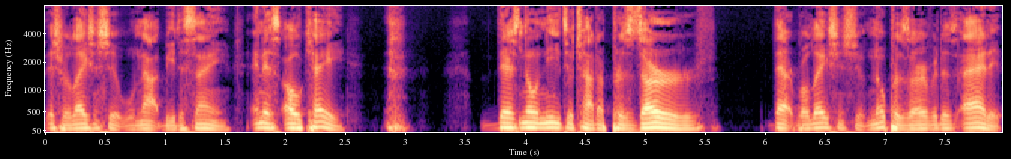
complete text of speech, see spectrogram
this relationship will not be the same. And it's okay. There's no need to try to preserve that relationship. No preservatives added.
